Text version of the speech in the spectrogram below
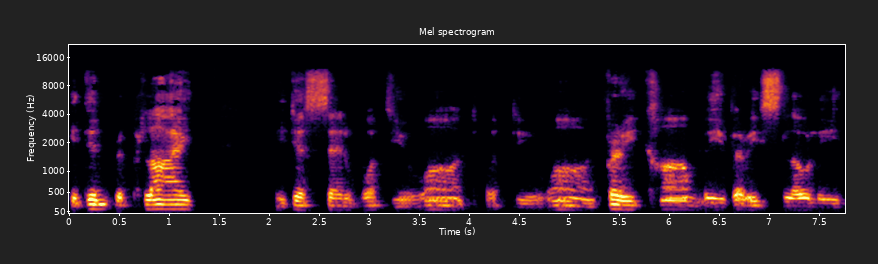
He didn't reply. He just said, What do you want? What do you want? Very calmly, very slowly.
